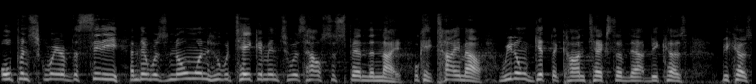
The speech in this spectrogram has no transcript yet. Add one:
open square of the city, and there was no one who would take him into his house to spend the night. Okay, time out. We don't get the context of that because, because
